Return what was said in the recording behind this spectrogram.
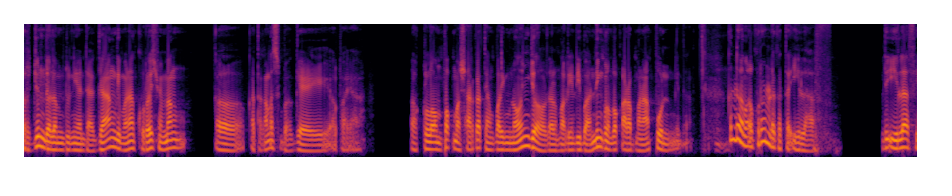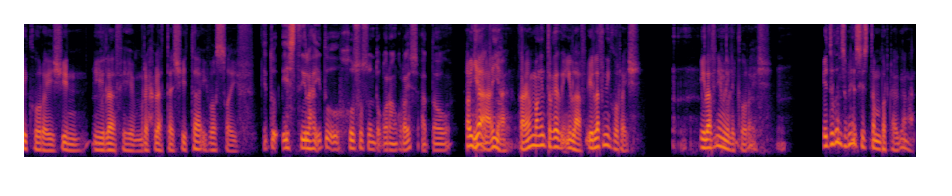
terjun dalam dunia dagang di mana Quraisy memang eh, katakanlah sebagai apa ya kelompok masyarakat yang paling menonjol dalam hal ini dibanding kelompok Arab mana pun gitu. Hmm. Kan dalam Al-Qur'an ada kata ilaf. Li ilafi Quraisyin ilafihim rihlata syita'i was-saif. Itu istilah itu khusus untuk orang Quraisy atau Oh iya iya, karena memang ini terkait dengan ilaf. Ilaf ini Quraisy. Ilaf ini milik Quraisy. Hmm. Itu kan sebenarnya sistem perdagangan.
